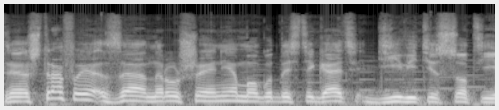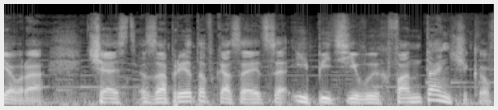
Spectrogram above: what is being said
Э, Штрафы за нарушение могут достигать 900 евро. Часть запретов касается и питьевых фонтанчиков.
